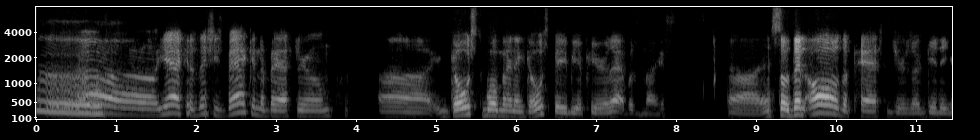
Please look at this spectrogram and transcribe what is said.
oh yeah, because then she's back in the bathroom. Uh, Ghost Woman and Ghost Baby appear. That was nice. Uh, and so then all the passengers are getting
